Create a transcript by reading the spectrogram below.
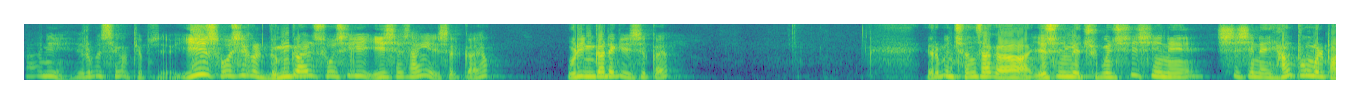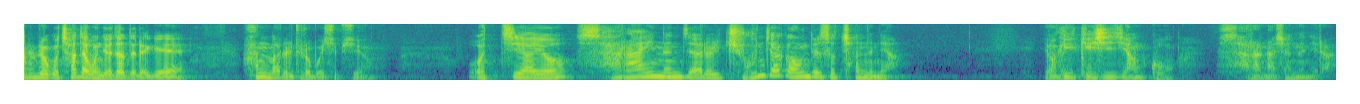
아니, 여러분 생각해 보세요. 이 소식을 능가할 소식이 이 세상에 있을까요? 우리 인간에게 있을까요? 여러분 천사가 예수님의 죽은 시신의 시신의 향품을 바르려고 찾아온 여자들에게 한 말을 들어보십시오. 어찌하여 살아있는 자를 죽은 자 가운데서 찾느냐? 여기 계시지 않고 살아나셨느니라.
